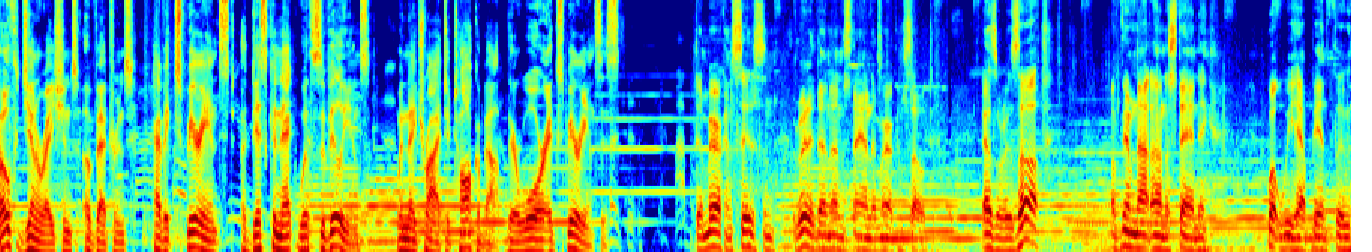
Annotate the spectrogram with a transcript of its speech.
both generations of veterans have experienced a disconnect with civilians when they try to talk about their war experiences. The American citizen really doesn't understand the American soldier. As a result of them not understanding what we have been through,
